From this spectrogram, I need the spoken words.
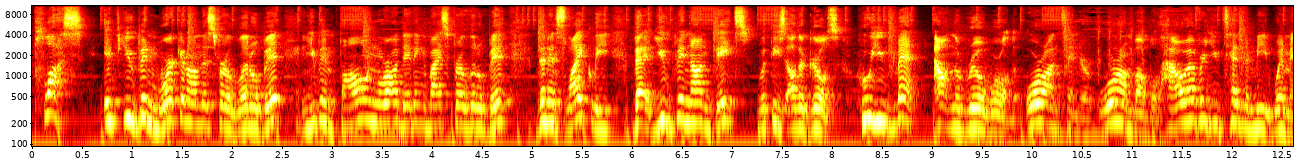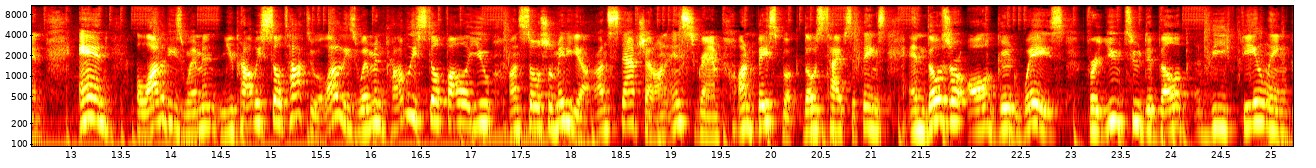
Plus, if you've been working on this for a little bit and you've been following raw dating advice for a little bit, then it's likely that you've been on dates with these other girls who you've met out in the real world or on Tinder or on Bumble, however you tend to meet women. And a lot of these women you probably still talk to. A lot of these women probably still follow you on social media, on Snapchat, on Instagram, on Facebook, those types of things. And those are all good ways for you to develop the feeling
